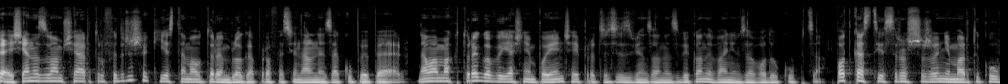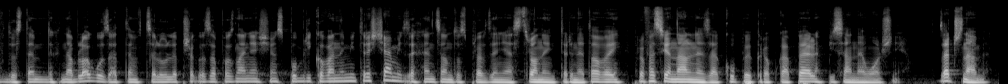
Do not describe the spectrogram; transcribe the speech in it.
Cześć, ja nazywam się Artur Fydryszek i jestem autorem bloga profesjonalnezakupy.pl, na łamach którego wyjaśniam pojęcia i procesy związane z wykonywaniem zawodu kupca. Podcast jest rozszerzeniem artykułów dostępnych na blogu, zatem w celu lepszego zapoznania się z publikowanymi treściami zachęcam do sprawdzenia strony internetowej profesjonalnezakupy.pl pisane łącznie. Zaczynamy.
